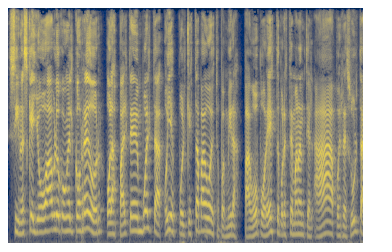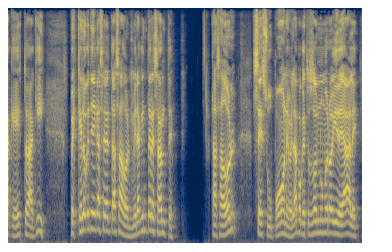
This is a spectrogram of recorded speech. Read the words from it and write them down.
si no es que yo hablo con el corredor o las partes envueltas? Oye, ¿por qué esta pagó esto? Pues mira, pagó por esto, por este manantial. Ah, pues resulta que esto es aquí. Pues, ¿qué es lo que tiene que hacer el tasador? Mira qué interesante. Tasador se supone, ¿verdad? Porque estos son números ideales.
